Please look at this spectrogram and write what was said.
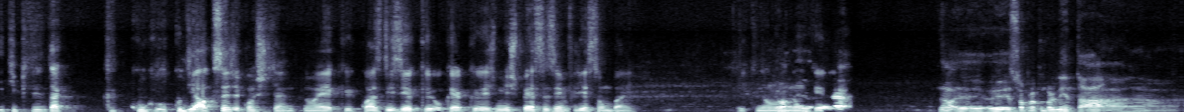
E tipo, tentar que, que, que, o diálogo seja constante, não é? Que quase dizer que eu quero que as minhas peças envelheçam bem e que não, não, não quero. É, não, eu, só para complementar a,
